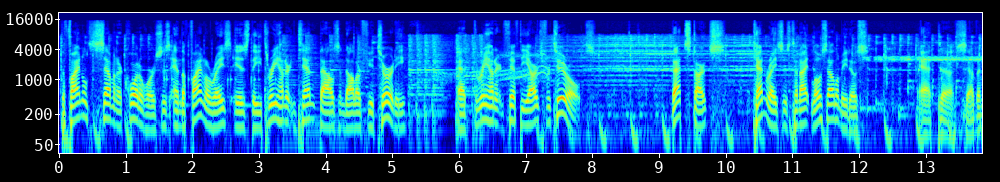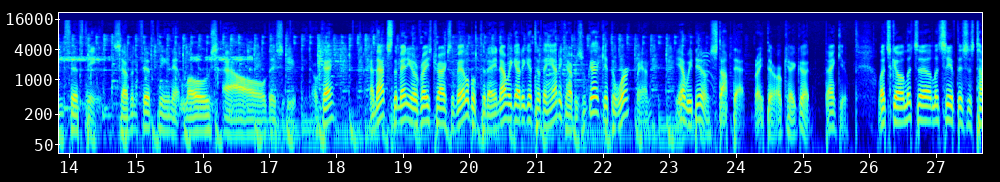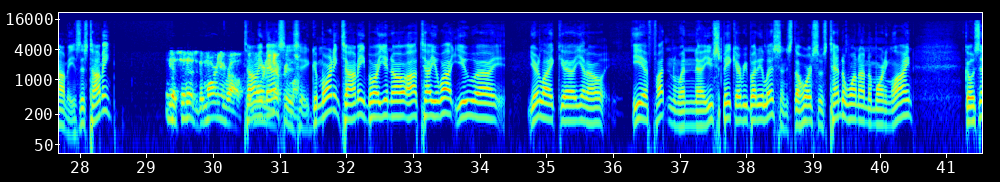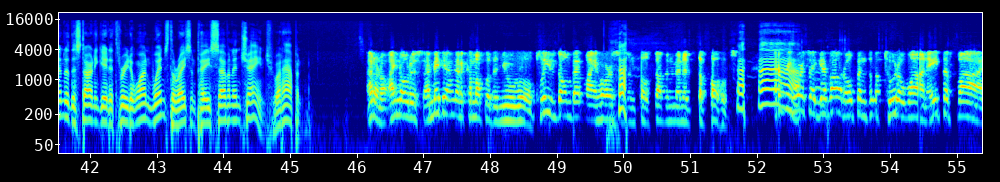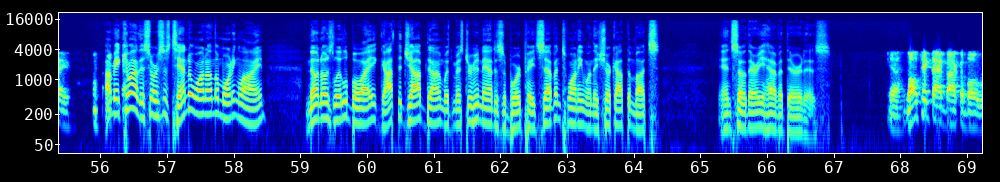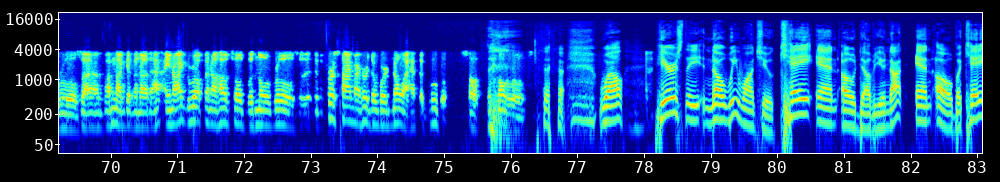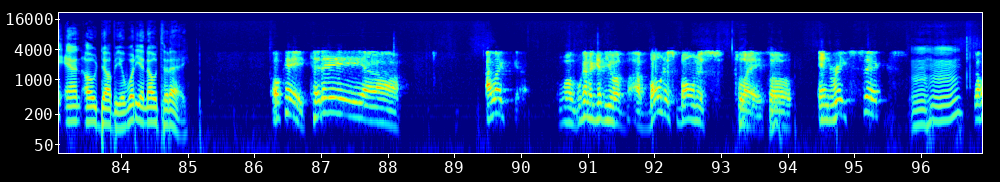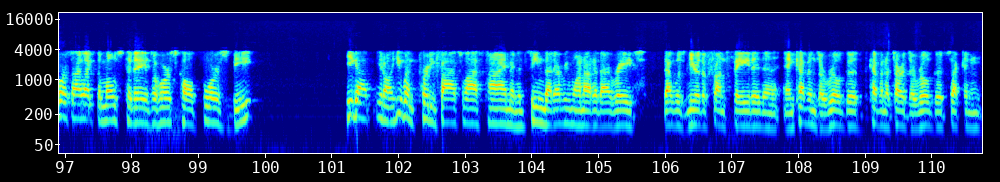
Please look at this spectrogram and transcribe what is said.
The final seven are quarter horses, and the final race is the $310,000 futurity at 350 yards for two-year-olds. That starts 10 races tonight, Los Alamitos, at uh, 7.15. 7.15 at Los Al this evening, okay? And that's the menu of racetracks available today. Now we got to get to the handicappers. we got to get to work, man. Yeah, we do. Stop that right there. Okay, good. Thank you. Let's go. Let's uh, let's see if this is Tommy. Is this Tommy? Yes, it is. Good morning, Ralph. Tommy Good morning, Massis. everyone. Good morning, Tommy. Boy, you know, I'll tell you what, you uh, you're like uh, you know E.F. Hutton when uh, you speak, everybody listens. The horse was ten to one on the morning line, goes into the starting gate at three to one, wins the race and pays seven and change. What happened? I don't know. I noticed. Uh, maybe I'm going to come up with a new rule. Please don't bet my horses until seven minutes to post. Every horse I give out opens up two to one, eight to five. I mean, come on, this horse is ten to one on the morning line. No No's little boy got the job done with Mr. Hernandez aboard. Paid seven twenty when they shook out the mutts, and so there you have it. There it is. Yeah, well, I'll take that back about rules. Uh, I'm not giving up. I, you know, I grew up in a household with no rules. The first time I heard the word no, I had to Google. So no rules. Well, here's the no. We want you. K N O W, not N O, but K N O W. What do you know today? Okay, today uh, I like. Well, we're going to give you a, a bonus bonus play. So in race six, Mm-hmm. the horse I like the most today is a horse called Forrest B. He got, you know, he went pretty fast last time, and it seemed that everyone out of that race that was near the front faded. And, and Kevin's a real good, Kevin Attard's a real good second,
